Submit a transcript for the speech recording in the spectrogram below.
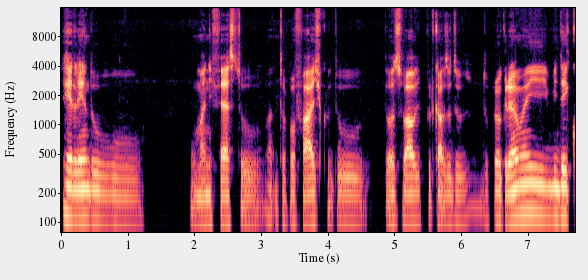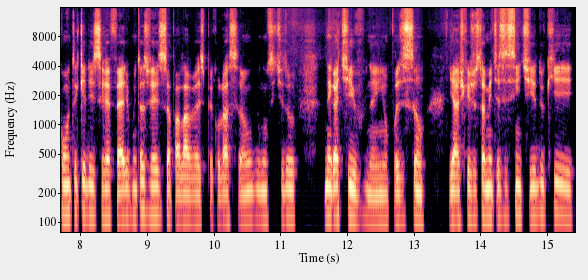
relendo o, o manifesto antropofágico do, do Oswald por causa do, do programa e me dei conta que ele se refere muitas vezes à palavra especulação num sentido negativo, né, em oposição. E acho que é justamente esse sentido que,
